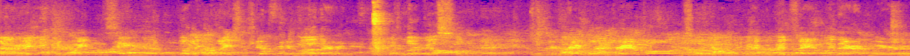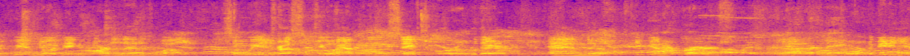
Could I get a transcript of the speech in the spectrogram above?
uh, making the acquaintance and uh, building a relationship with your mother and with Lucas and with your grandma and grandpa, and so uh, you have a good family there, and we were, we enjoy being a part of that as well. So we trust that you'll have a safe tour over there, and uh, keep you in our prayers. Uh, look forward to meeting you.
